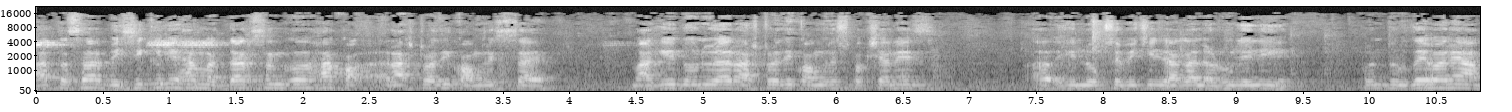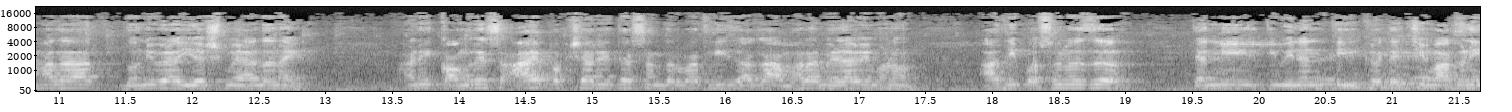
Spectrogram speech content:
हा तसा बेसिकली हा मतदारसंघ हा कॉ- राष्ट्रवादी काँग्रेसचा आहे. मागे दोन वेळा राष्ट्रवादी काँग्रेस पक्षाने ही लोकसभेची जागा लढवलेली आहे. पण दुर्दैवाने आम्हाला दोन्ही वेळा यश मिळालं नाही. आणि काँग्रेस आय पक्षाने त्या संदर्भात ही जागा आम्हाला मिळावी म्हणून आधीपासूनच त्यांनी ती विनंती किंवा त्यांची मागणी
